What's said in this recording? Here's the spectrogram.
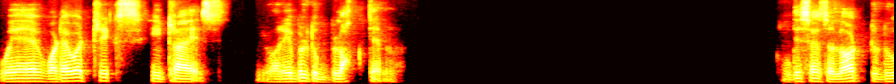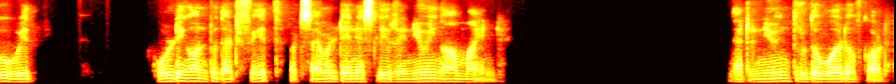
where whatever tricks he tries, you are able to block them This has a lot to do with holding on to that faith, but simultaneously renewing our mind. That renewing through the Word of God.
